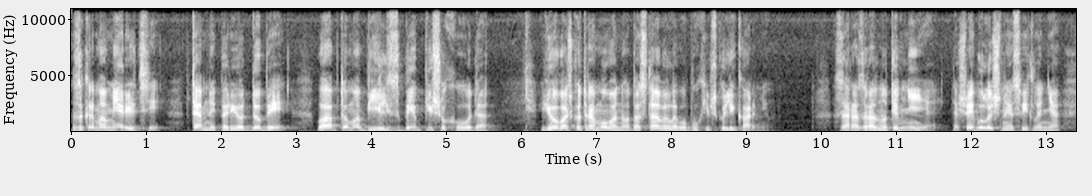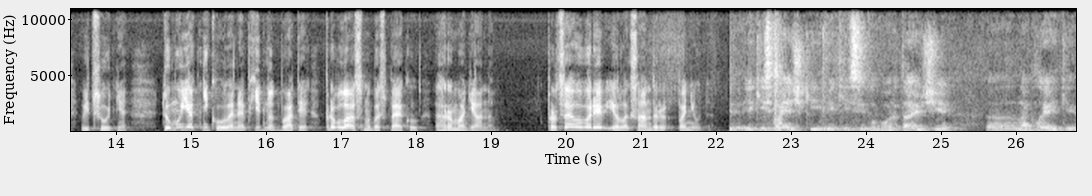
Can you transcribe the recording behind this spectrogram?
Зокрема, в Мирівці в темний період доби в автомобіль збив пішохода. Його важкотравмованого доставили в Обухівську лікарню. Зараз рано темніє, та ще й вуличне освітлення відсутнє, тому як ніколи необхідно дбати про власну безпеку громадянам. Про це говорив і Олександр Панюта. Якісь маячки, якісь світлоповертаючі е, наклейки,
